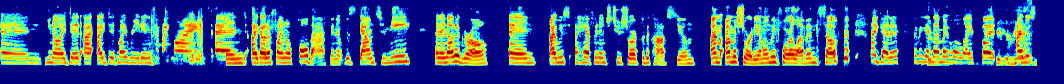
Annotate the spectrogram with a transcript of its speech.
and you know i did I, I did my readings and my lines and i got a final call back and it was down to me and another girl and i was a half an inch too short for the costume. I'm, I'm a shorty i'm only 4'11 so i get it. I've been getting that my whole life but, but i was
